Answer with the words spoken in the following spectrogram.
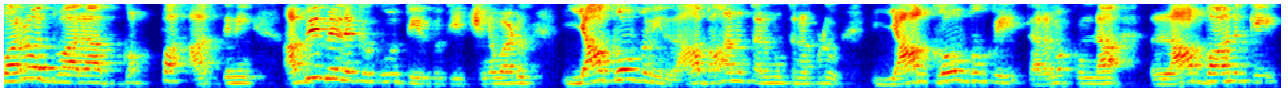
ఫరో ద్వారా గొప్ప ఆస్తిని అభిమేలకుకు తీర్పు తీర్చినవాడు. యాకోబుని లాభాను తరుముతున్నప్పుడు యాకోబుకి తరమకుండా లాభానికి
